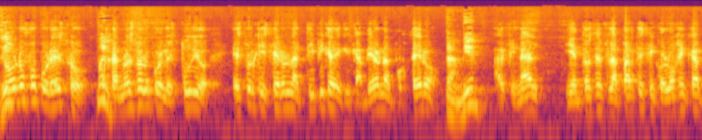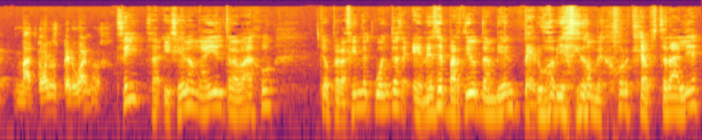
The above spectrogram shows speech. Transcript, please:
Pues no, no fue por eso. O sea, no es solo por el estudio. Es porque hicieron la típica de que cambiaron al portero. También. Al final. Y entonces la parte psicológica mató a los peruanos. Sí, o sea, hicieron ahí el trabajo. pero a fin de cuentas, en ese partido también Perú había sido mejor que Australia.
